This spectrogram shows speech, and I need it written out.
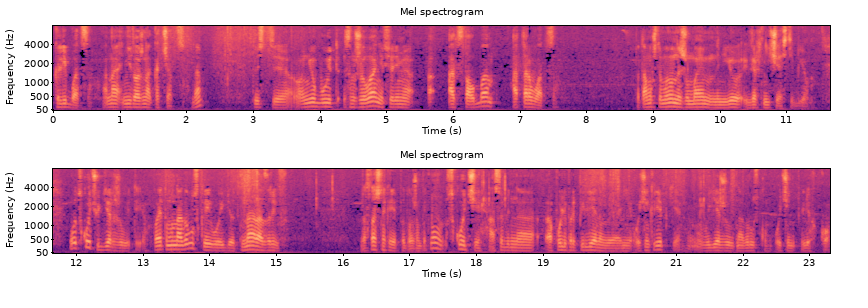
колебаться. Она не должна качаться. Да? То есть э, у нее будет желание все время от столба оторваться. Потому что мы нажимаем на нее верхней части бьем. Вот скотч удерживает ее. Поэтому нагрузка его идет на разрыв. Достаточно крепко должен быть. Ну, скотчи, особенно полипропиленовые, они очень крепкие, выдерживают нагрузку очень легко.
